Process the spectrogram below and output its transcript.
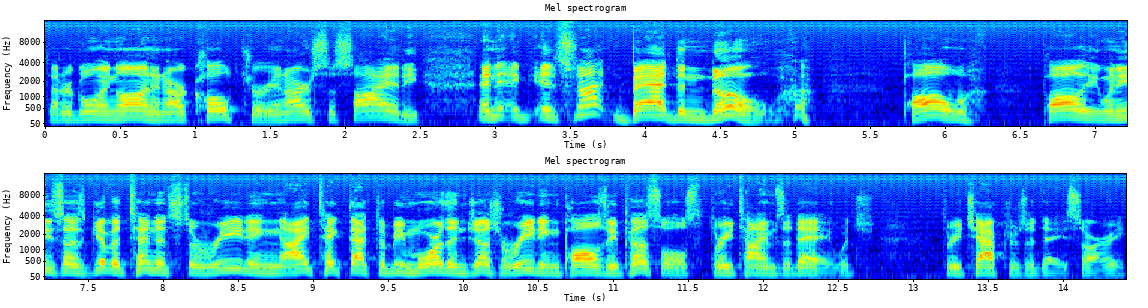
that are going on in our culture, in our society. And it, it's not bad to know. Paul, Paul, when he says give attendance to reading, I take that to be more than just reading Paul's epistles three times a day, which three chapters a day, sorry.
